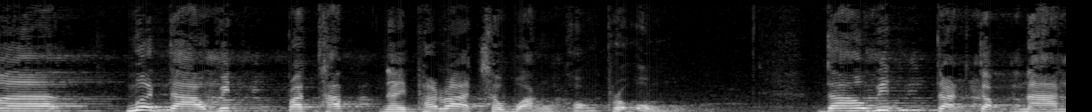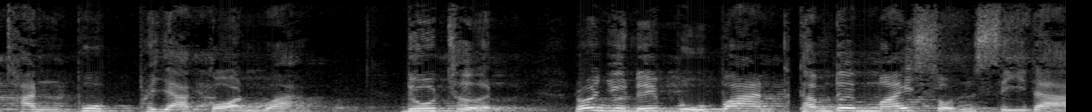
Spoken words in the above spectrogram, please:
มาเมื่อดาวิดประทับในพระราชวังของพระองค์ ดาวิดตรัสกับนาทันผู้พยากรณ์ว่า ดูเถิดเราอยู่ในหมู่บ้านทำด้วยไม้สนสีดา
